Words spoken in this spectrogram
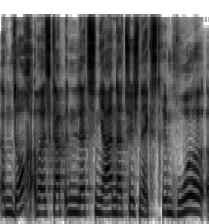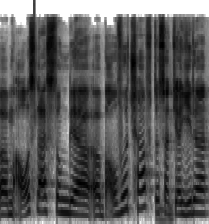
Ähm, doch, aber es gab in den letzten Jahren natürlich eine extrem hohe ähm, Auslastung der äh, Bauwirtschaft. Das mhm. hat ja jeder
